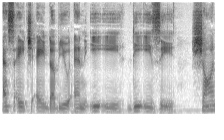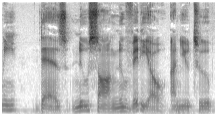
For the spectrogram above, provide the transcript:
S H A W N E E D E Z. Shawnee Dez new song, new video on YouTube.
